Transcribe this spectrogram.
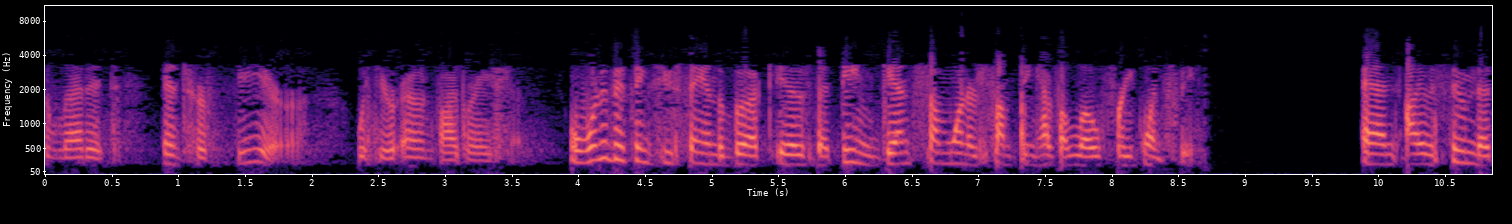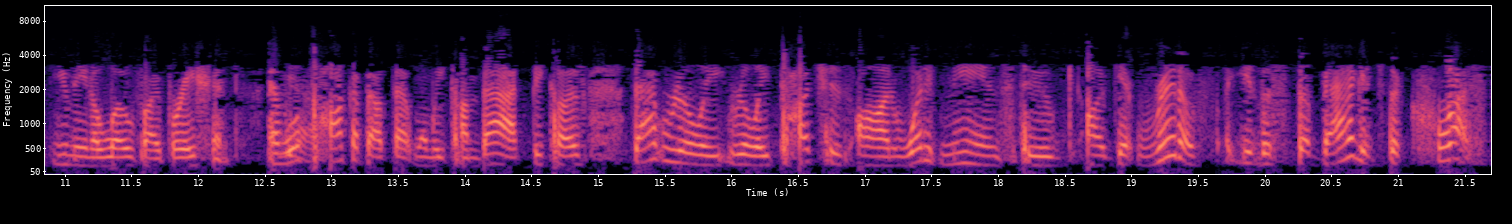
to let it interfere with your own vibration. Well, one of the things you say in the book is that being against someone or something has a low frequency. And I assume that you mean a low vibration. And we'll Yeah. talk about that when we come back because that really, really touches on what it means to uh, get rid of the, the baggage, the crust,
